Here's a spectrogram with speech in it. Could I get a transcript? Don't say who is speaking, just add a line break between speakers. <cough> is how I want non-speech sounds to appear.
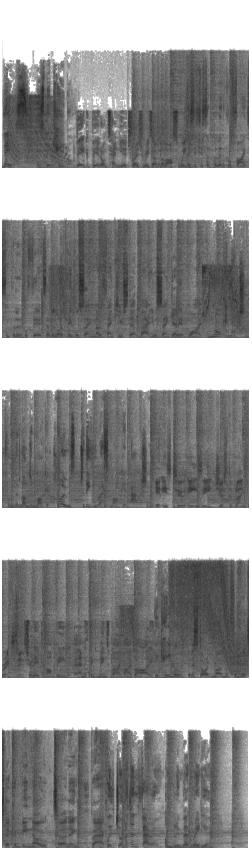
This is The Cable.
Big bid on 10 year treasuries over the last week.
Is this just a political fight, some political theatre? A lot of people saying, no, thank you, step back. You're saying, get in. Why?
Your connection from the London market close to the US market action.
It is too easy just to blame Brexit.
Surely it can't be anything means bye, bye, bye.
The Cable.
An historic moment from which there can be no turning back.
With Jonathan Ferro on Bloomberg Radio.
